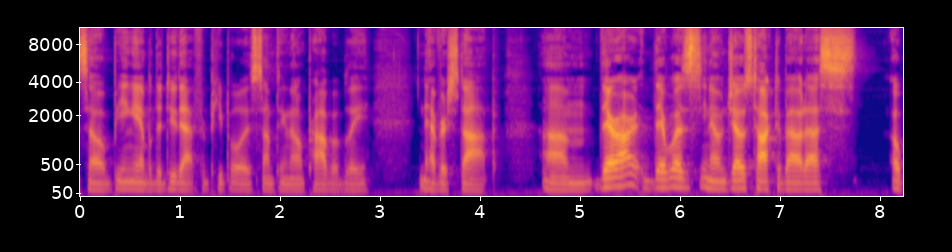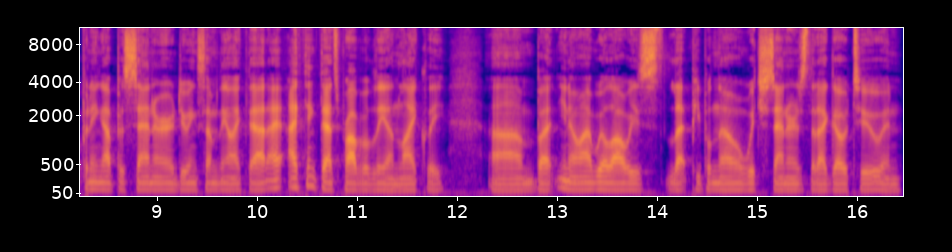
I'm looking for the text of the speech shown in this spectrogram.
So being able to do that for people is something that'll probably never stop. Um, there are there was you know Joe's talked about us opening up a center or doing something like that. I, I think that's probably unlikely. Um, but you know I will always let people know which centers that I go to and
